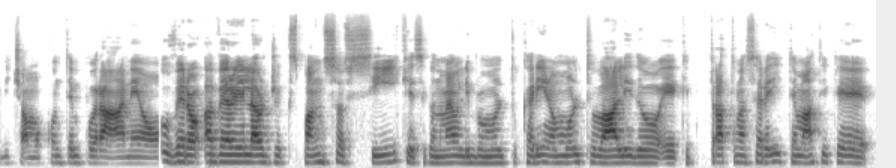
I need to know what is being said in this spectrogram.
diciamo contemporaneo, ovvero A Very Large Expanse of Sea, che secondo me è un libro molto carino, molto valido e che tratta una serie di tematiche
